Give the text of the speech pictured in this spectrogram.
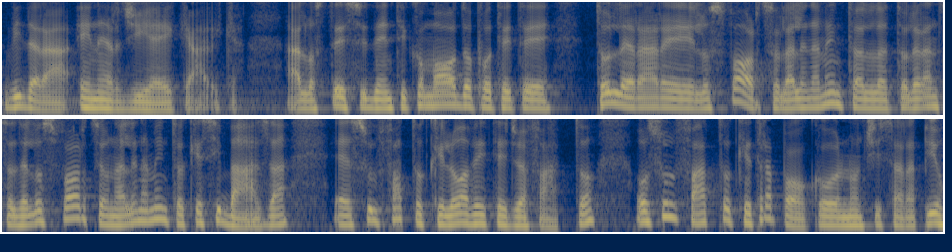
vi darà energia e carica. Allo stesso identico modo potete tollerare lo sforzo. L'allenamento alla tolleranza dello sforzo è un allenamento che si basa eh, sul fatto che lo avete già fatto o sul fatto che tra poco non ci sarà più.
